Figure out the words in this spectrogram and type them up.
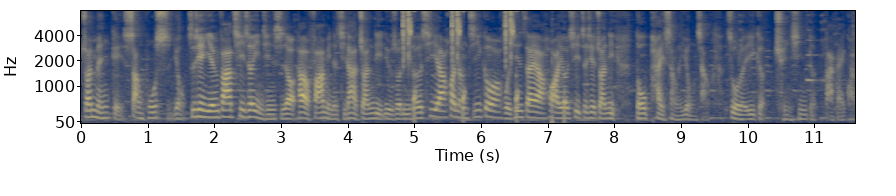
专门给上坡使用。之前研发汽车引擎时哦，他有发明了其他的专利，例如说离合器啊、换挡机构啊、火星塞啊、化油器这些专利都派上了用场，做了一个全新的大改款。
